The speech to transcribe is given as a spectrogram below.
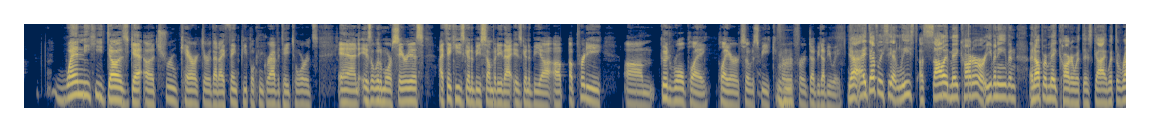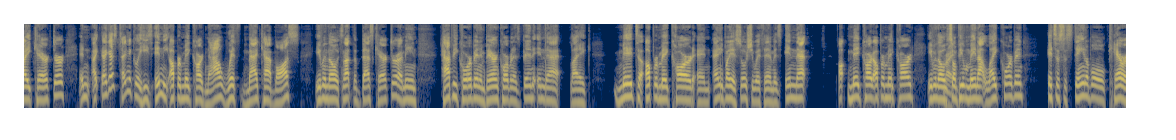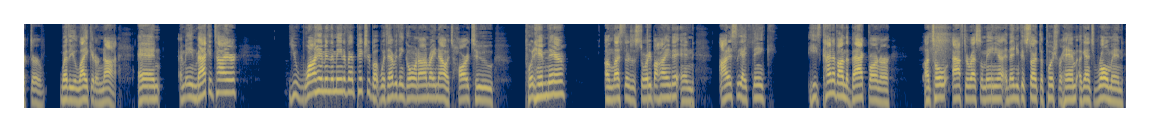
when he does get a true character that I think people can gravitate towards, and is a little more serious, I think he's going to be somebody that is going to be a, a, a pretty um, good role play player, so to speak, for mm-hmm. for WWE. Yeah, I definitely see at least a solid mid carder or even even an upper mid carder with this guy with the right character. And I, I guess technically he's in the upper mid card now with Madcap Moss, even though it's not the best character. I mean, Happy Corbin and Baron Corbin has been in that like mid to upper mid card, and anybody associated with him is in that uh, mid card, upper mid card. Even though right. some people may not like Corbin, it's a sustainable character, whether you like it or not. And I mean, McIntyre, you want him in the main event picture, but with everything going on right now, it's hard to put him there unless there's a story behind it. And honestly, I think he's kind of on the back burner until after WrestleMania, and then you could start to push for him against Roman.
